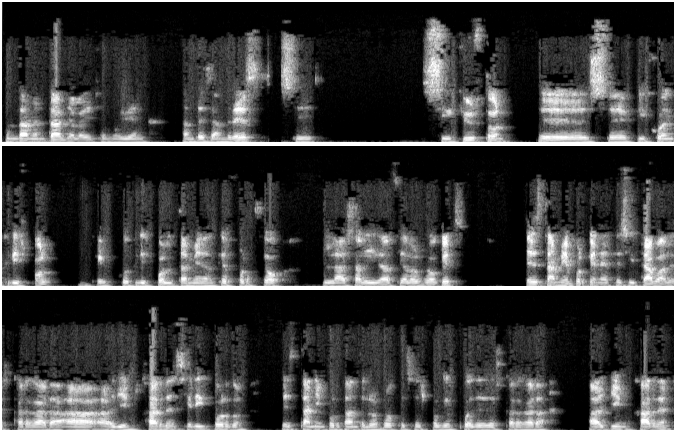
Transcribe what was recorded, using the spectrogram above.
fundamental, ya lo ha dicho muy bien antes Andrés, sí si Houston eh, se fijó en Chris Paul, que fue Chris Paul también el que forzó la salida hacia los Rockets, es también porque necesitaba descargar a, James Harden. Si Eric Gordon es tan importante los Rockets es porque puede descargar a, a James Harden.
